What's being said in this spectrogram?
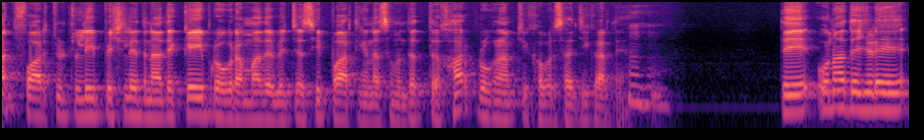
ਅਨਫੋਰਚੂਨਟਲੀ ਪਿਛਲੇ ਦਿਨਾਂ ਦੇ ਕਈ ਪ੍ਰੋਗਰਾਮਾਂ ਦੇ ਵਿੱਚ ਅਸੀਂ ਭਾਰਤੀਆਂ ਨਾਲ ਸੰਬੰਧਿਤ ਹਰ ਪ੍ਰੋਗਰਾਮ 'ਚ ਖਬਰ ਸਾਂਝੀ ਕਰਦੇ ਹਾਂ। ਤੇ ਉਹਨਾਂ ਦੇ ਜਿਹੜੇ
